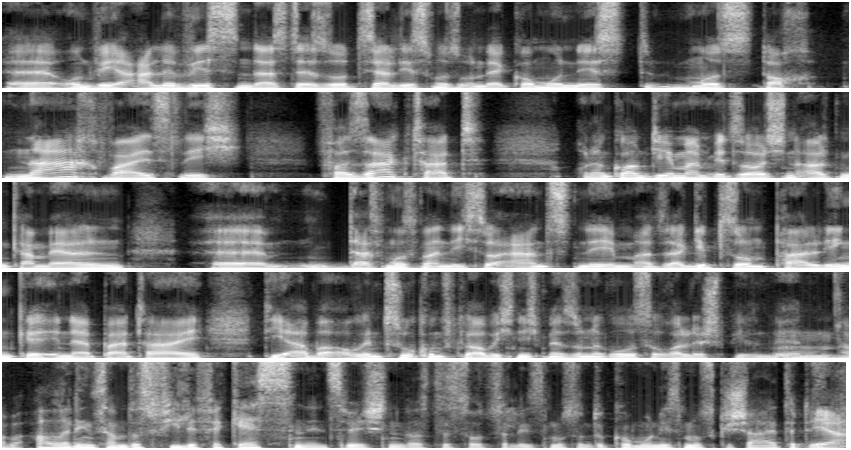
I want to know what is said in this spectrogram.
äh, und wir alle wissen, dass der Sozialismus und der Kommunismus doch nachweislich versagt hat. Und dann kommt jemand mit solchen alten Kamellen das muss man nicht so ernst nehmen. Also da gibt es so ein paar Linke in der Partei, die aber auch in Zukunft, glaube ich, nicht mehr so eine große Rolle spielen werden. Mhm, aber allerdings haben das viele vergessen inzwischen, dass der Sozialismus und der Kommunismus gescheitert ist. Ja.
